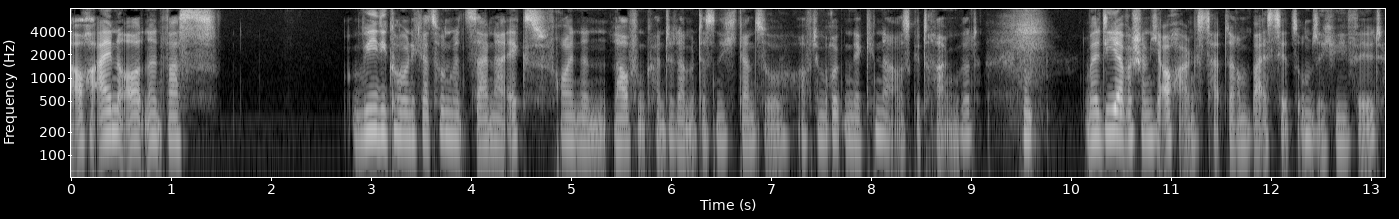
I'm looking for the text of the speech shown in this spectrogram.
auch einordnet, was wie die Kommunikation mit seiner Ex-Freundin laufen könnte, damit das nicht ganz so auf dem Rücken der Kinder ausgetragen wird. Weil die ja wahrscheinlich auch Angst hat, darum beißt sie jetzt um sich wie wild.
